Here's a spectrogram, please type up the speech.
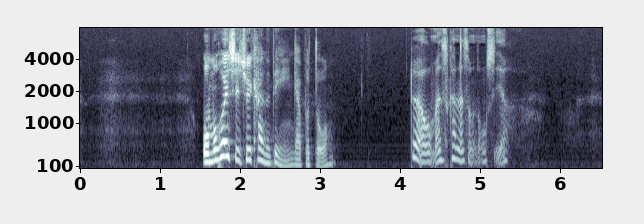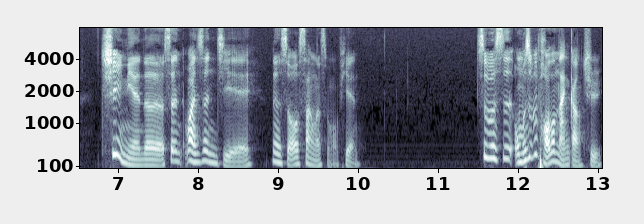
我们会一起去看的电影应该不多。对啊，我们是看了什么东西啊？去年的圣万圣节那时候上了什么片？是不是我们是不是跑到南港去？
